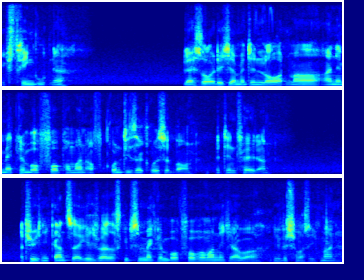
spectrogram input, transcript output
extrem gut, ne? Vielleicht sollte ich ja mit den Lord mal eine Mecklenburg-Vorpommern aufgrund dieser Größe bauen, mit den Feldern. Natürlich nicht ganz so eckig, weil das gibt es in Mecklenburg-Vorpommern nicht, aber ihr wisst schon, was ich meine.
